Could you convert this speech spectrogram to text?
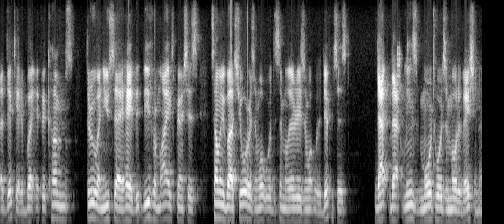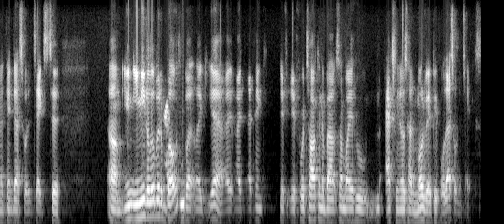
a dictator. But if it comes through and you say, hey, th- these were my experiences, tell me about yours and what were the similarities and what were the differences, that that leans more towards a motivation, and I think that's what it takes to. Um, you, you need a little bit of both, but like, yeah, I, I, think if, if we're talking about somebody who actually knows how to motivate people, that's what it takes.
